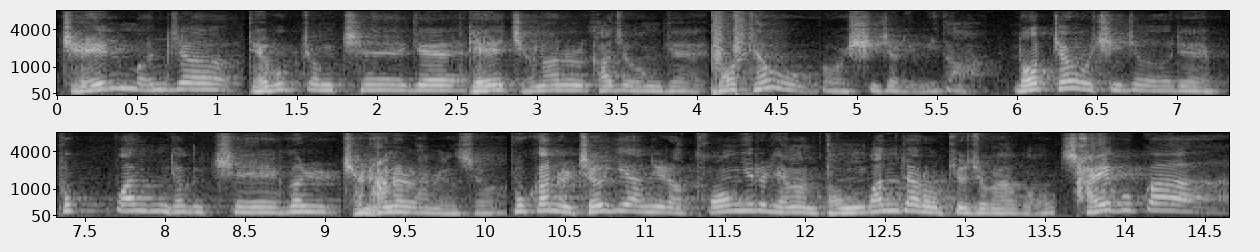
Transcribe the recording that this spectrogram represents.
제일 먼저 대북 정책의 대전환을 가져온 게 노태우 시절입니다. 노태우 시절에 북방 정책을 전환을 하면서 북한을 적이 아니라 통일을 향한 동반자로 규정하고 사회국가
